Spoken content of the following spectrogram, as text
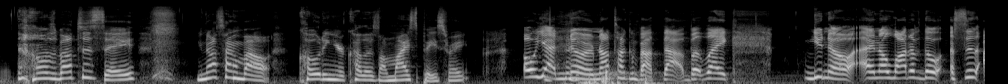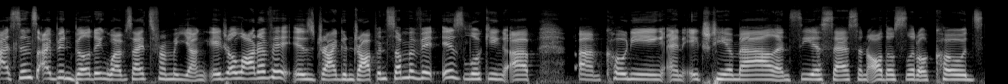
I was about to say, you're not talking about coding your colors on MySpace, right? Oh yeah, no, I'm not talking about that. But like you know, and a lot of the since, since I've been building websites from a young age, a lot of it is drag and drop, and some of it is looking up um, coding and HTML and CSS and all those little codes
